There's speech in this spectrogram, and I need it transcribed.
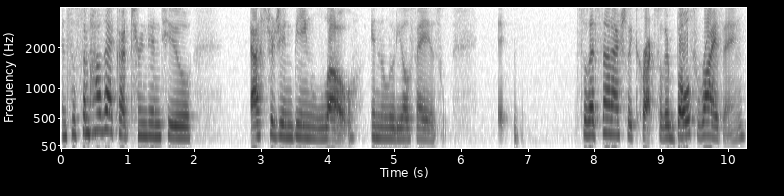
And so somehow that got turned into estrogen being low in the luteal phase. So that's not actually correct. So they're both rising,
